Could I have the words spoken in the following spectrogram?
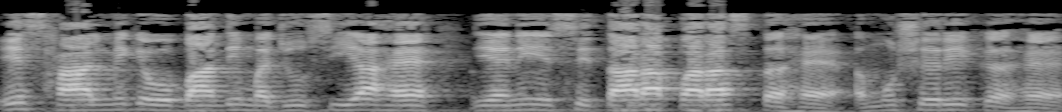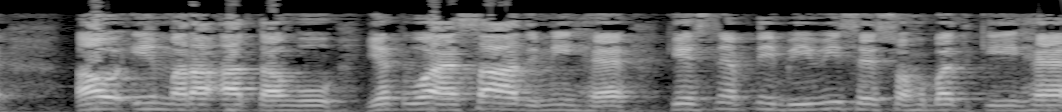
इस हाल में कि वो बांदी मजूसिया है, यानी सितारा परस्त है, मुशरिक है। और इमरातहू यह वो ऐसा आदमी है कि इसने अपनी बीवी से सोहबत की है,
